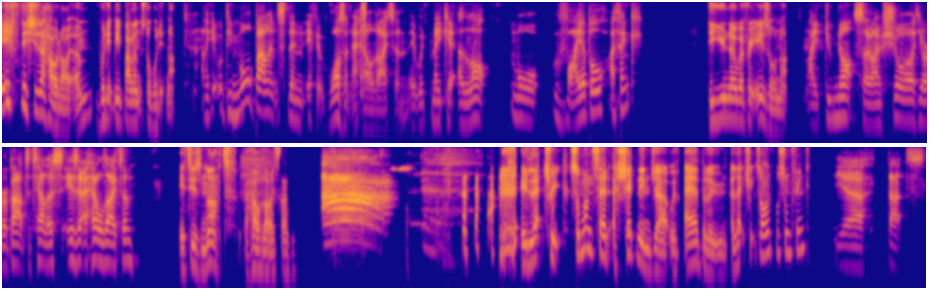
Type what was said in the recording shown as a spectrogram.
If this is a held item, would it be balanced or would it not? I think it would be more balanced than if it wasn't a held item. It would make it a lot more viable, I think. Do you know whether it is or not? I do not, so I'm sure you're about to tell us. Is it a held item? It is not a held item. Ah! Electric. Someone said a Shedinja with air balloon, electric type or something. Yeah, that's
